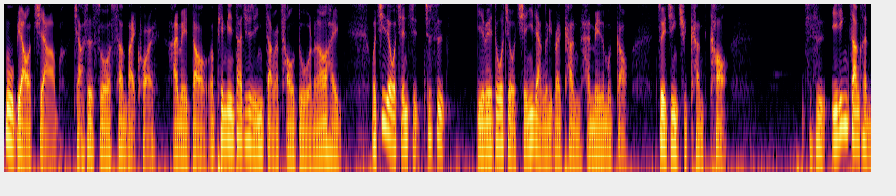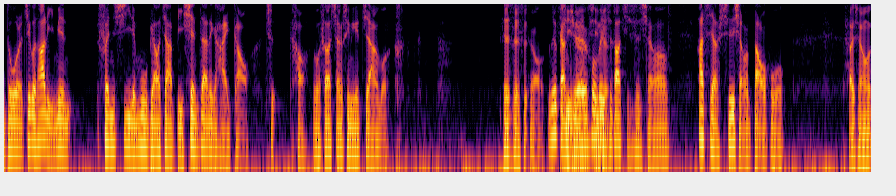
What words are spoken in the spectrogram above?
目标价嘛，假设说三百块还没到，呃，偏偏它就是已经涨了超多，然后还，我记得我前几就是也没多久，前一两个礼拜看还没那么高，最近去看靠，其实已经涨很多了，结果它里面分析的目标价比现在那个还高，就好，我是要相信那个价吗？对哦，我就感觉会不会是他其实想要，他是想其实想要到货，他想要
